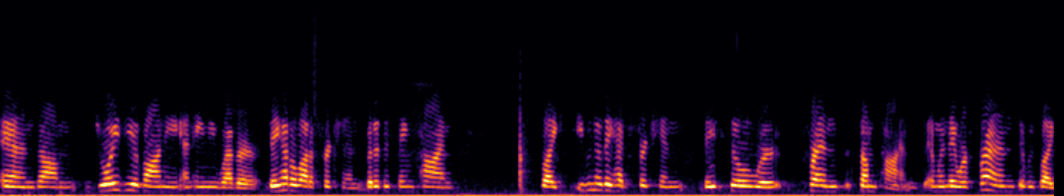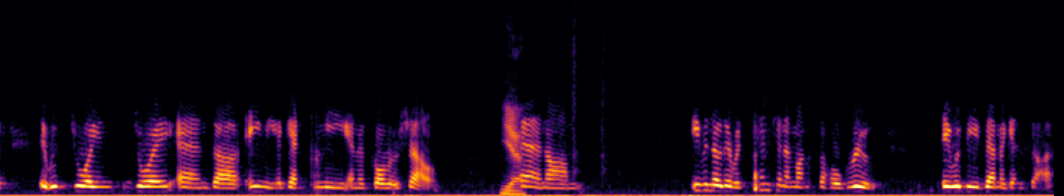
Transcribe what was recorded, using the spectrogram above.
and um, Joy Giovanni and Amy Weber. They had a lot of friction, but at the same time, like even though they had friction, they still were friends sometimes. And when they were friends, it was like it was Joy and Joy and uh, Amy against me and this girl Rochelle. yeah, And um, even though there was tension amongst the whole group, it would be them against us.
